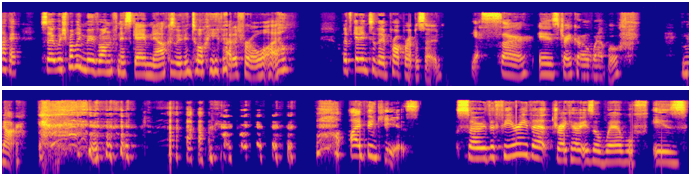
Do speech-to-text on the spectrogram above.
Okay, so we should probably move on from this game now because we've been talking about it for a while. Let's get into the proper episode. Yes. So is Draco a werewolf? No. I think he is. So the theory that Draco is a werewolf is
